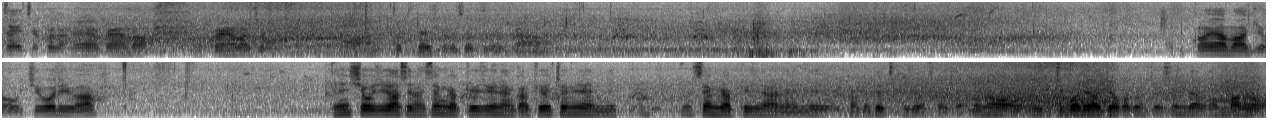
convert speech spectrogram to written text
現在着だね、岡山、岡山城。ああ、ちょっと大丈夫でしょってるな。岡山城内堀は？天正18年1990年から慶長2年に1997年にかけて築城されたこの内堀は城郭の中心である本丸を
